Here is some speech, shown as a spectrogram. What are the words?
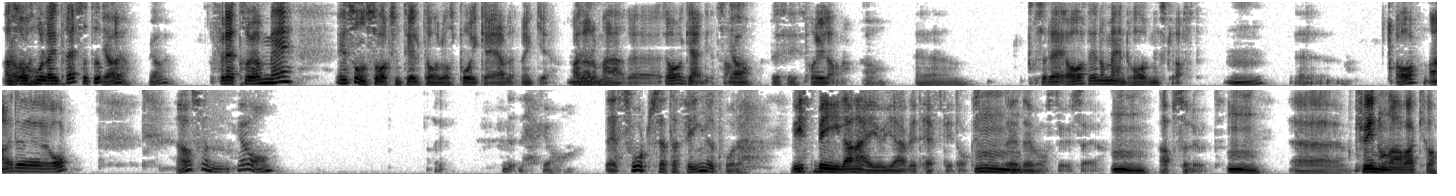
Alltså Ja, hålla intresset uppe. Ja, ja. För det tror jag med är en sån sak som tilltalar oss pojkar jävligt mycket. Alla Mm. de här, eh, ja, gadgetsarna. Ja, precis. Prylarna. Ja. Eh, Så det, ja, det är nog med en dragningskraft. Mm. Ja, nej det, ja. Ja, sen, ja. Ja. Det är svårt att sätta fingret på det. Visst, bilarna är ju jävligt häftigt också. Mm. Det, det måste jag ju säga. Mm, Absolut. mm. Eh, Kvinnorna är vackra.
